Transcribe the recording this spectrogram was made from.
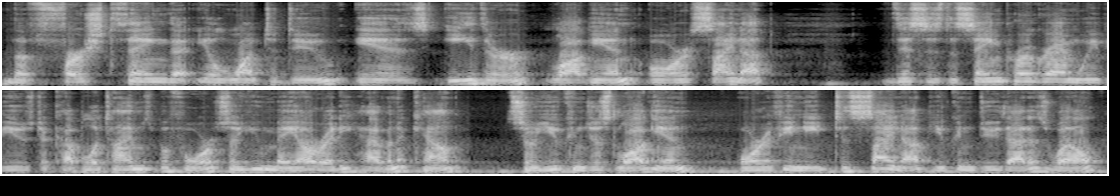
The first thing that you'll want to do is either log in or sign up. This is the same program we've used a couple of times before, so you may already have an account. So you can just log in, or if you need to sign up, you can do that as well.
